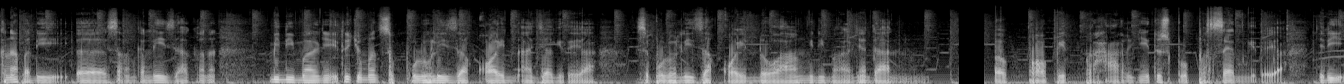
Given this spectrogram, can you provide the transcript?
kenapa disarankan Liza? Karena minimalnya itu cuma 10 Liza coin aja gitu ya. 10 Liza koin doang minimalnya dan profit per harinya itu 10% gitu ya. Jadi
